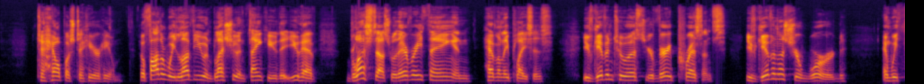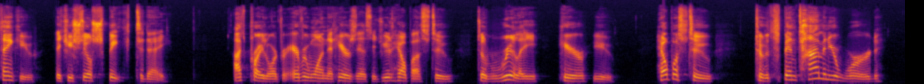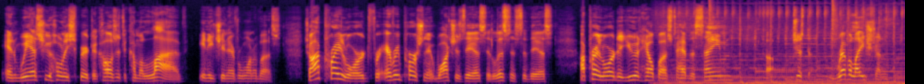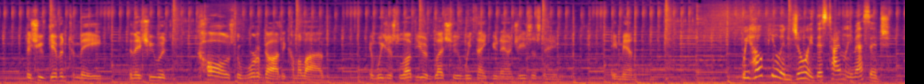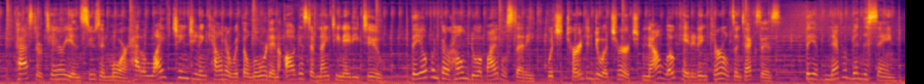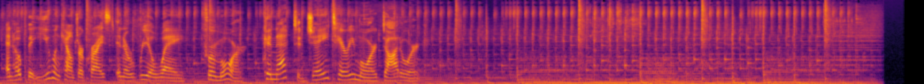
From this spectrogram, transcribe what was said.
to help us to hear Him. So, Father, we love you and bless you and thank you that you have blessed us with everything in heavenly places. You've given to us your very presence. You've given us your word, and we thank you that you still speak today. I pray, Lord, for everyone that hears this, that you'd help us to, to really hear you. Help us to, to spend time in your word, and we ask you, Holy Spirit, to cause it to come alive in each and every one of us. So I pray, Lord, for every person that watches this and listens to this, I pray, Lord, that you would help us to have the same uh, just revelation that you've given to me and that you would cause the Word of God to come alive. And we just love you and bless you, and we thank you now in Jesus' name. Amen. We hope you enjoyed this timely message. Pastor Terry and Susan Moore had a life changing encounter with the Lord in August of 1982. They opened their home to a Bible study, which turned into a church now located in Carrollton, Texas. They have never been the same and hope that you encounter Christ in a real way. For more, connect to jterrymoore.org.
